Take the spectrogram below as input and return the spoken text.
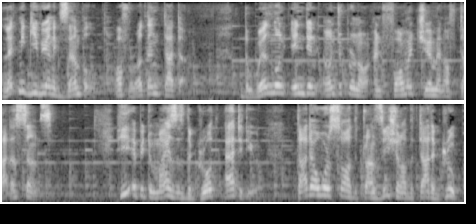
Let me give you an example of Ratan Tata, the well known Indian entrepreneur and former chairman of Tata Sons. He epitomizes the growth attitude. Tata oversaw the transition of the Tata Group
